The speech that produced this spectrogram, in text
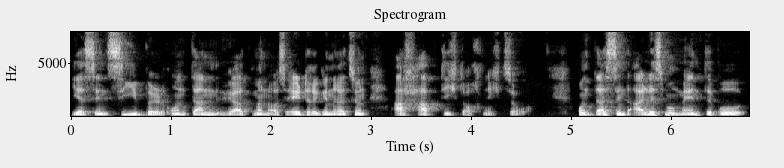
ja sensibel und dann hört man aus älterer Generation, ach, hab dich doch nicht so. Und das sind alles Momente, wo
